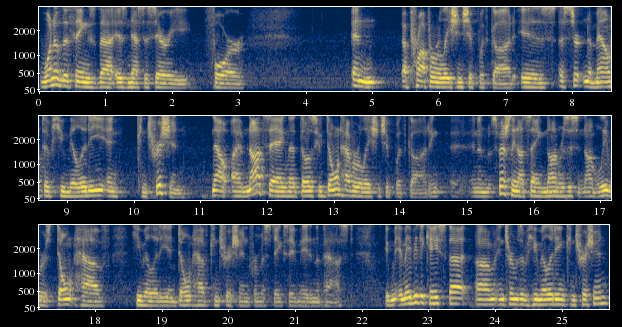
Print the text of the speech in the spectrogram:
one of the things that is necessary for and a proper relationship with God is a certain amount of humility and contrition now, I am not saying that those who don't have a relationship with God, and, and I'm especially not saying non resistant non believers, don't have humility and don't have contrition for mistakes they've made in the past. It, it may be the case that, um, in terms of humility and contrition,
